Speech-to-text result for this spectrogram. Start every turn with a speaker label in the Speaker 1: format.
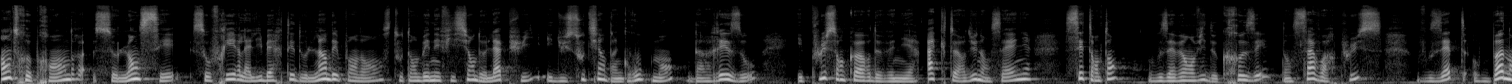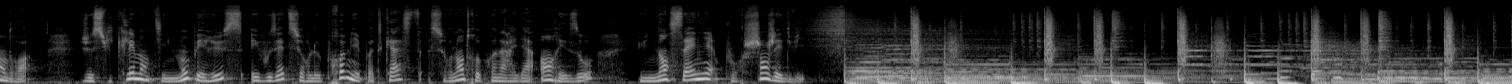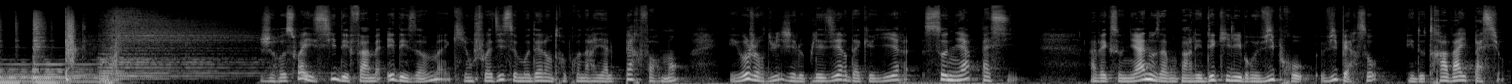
Speaker 1: Entreprendre, se lancer, s'offrir la liberté de l'indépendance tout en bénéficiant de l'appui et du soutien d'un groupement, d'un réseau, et plus encore devenir acteur d'une enseigne, c'est tentant. Vous avez envie de creuser, d'en savoir plus, vous êtes au bon endroit. Je suis Clémentine Montpérus et vous êtes sur le premier podcast sur l'entrepreneuriat en réseau, une enseigne pour changer de vie. Je reçois ici des femmes et des hommes qui ont choisi ce modèle entrepreneurial performant et aujourd'hui j'ai le plaisir d'accueillir Sonia Passy. Avec Sonia, nous avons parlé d'équilibre vie pro, vie perso et de travail passion.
